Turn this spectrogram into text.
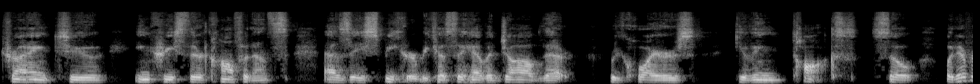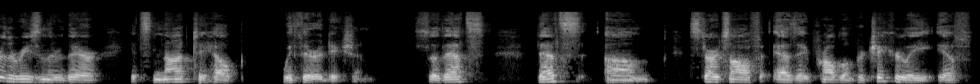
trying to increase their confidence as a speaker because they have a job that requires giving talks. So whatever the reason they're there, it's not to help with their addiction. So that's that's um, starts off as a problem, particularly if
